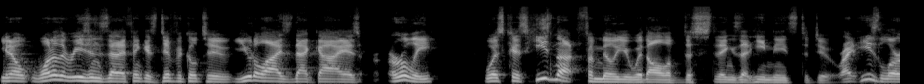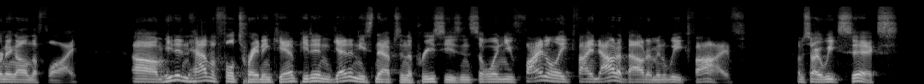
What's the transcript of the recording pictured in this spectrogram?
You know, one of the reasons that I think is difficult to utilize that guy as early was because he's not familiar with all of the things that he needs to do, right? He's learning on the fly. Um, he didn't have a full training camp. He didn't get any snaps in the preseason. So when you finally find out about him in week five, I'm sorry, week six,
